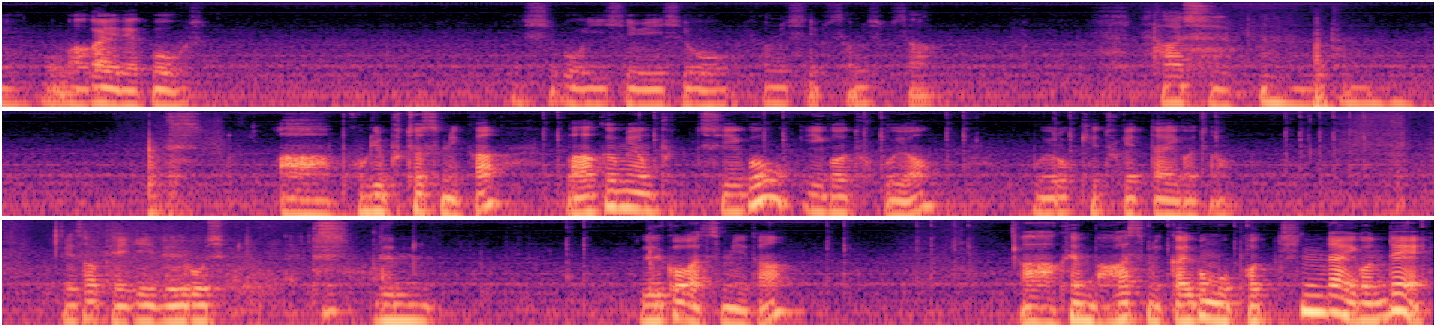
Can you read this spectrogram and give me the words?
예, 뭐 막아야 되고 15, 20, 25, 30, 34, 40. 음, 음. 아, 거길 붙였습니까? 막으면 붙이고 이거 두고요. 뭐 이렇게 두겠다 이거죠. 그래서 100이 늘고 싶, 는, 늘것 같습니다. 아, 그냥 막았습니까? 이건 뭐 버틴다 이건데,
